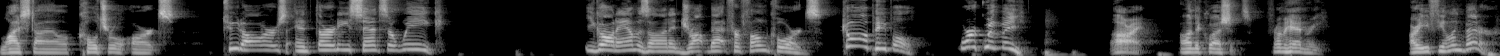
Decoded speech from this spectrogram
lifestyle, cultural arts, $2.30 a week. You go on Amazon and drop that for phone cords. Come on, people, work with me. All right, on to questions from Henry. Are you feeling better?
